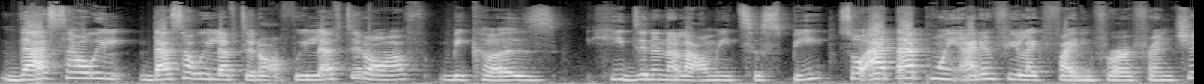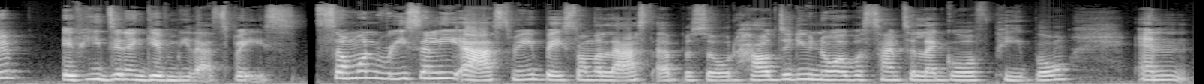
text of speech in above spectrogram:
that's how we that's how we left it off. We left it off because he didn't allow me to speak. So at that point I didn't feel like fighting for our friendship if he didn't give me that space. Someone recently asked me, based on the last episode, how did you know it was time to let go of people? And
